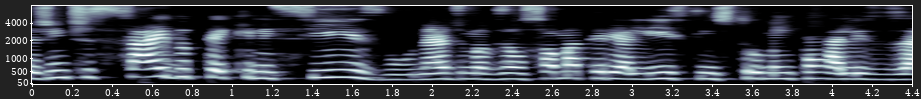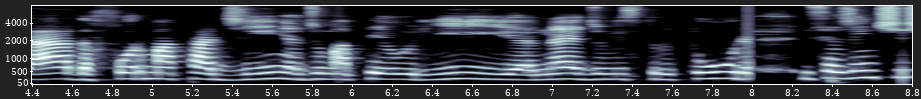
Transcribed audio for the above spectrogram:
Se a gente sai do tecnicismo, né, de uma visão só materialista, instrumentalizada, formatadinha de uma teoria, né, de uma estrutura, e se a gente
